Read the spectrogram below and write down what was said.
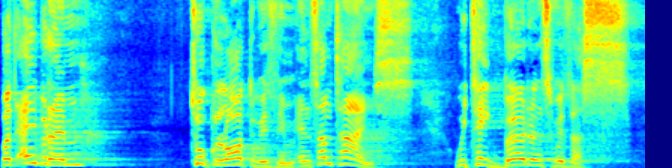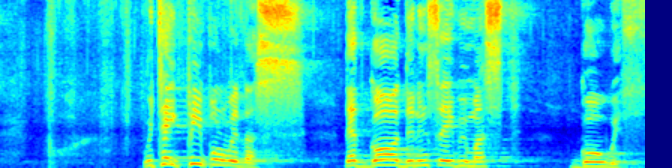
But Abraham took Lot with him, and sometimes we take burdens with us. We take people with us that God didn't say we must go with.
